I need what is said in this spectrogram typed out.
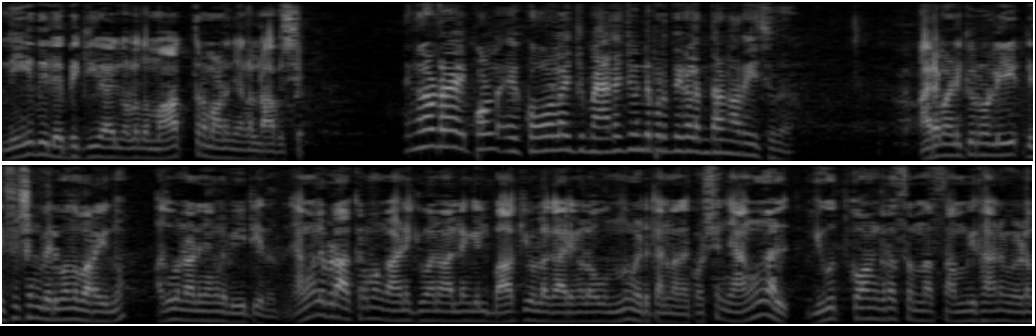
നീതി ലഭിക്കുക എന്നുള്ളത് മാത്രമാണ് ഞങ്ങളുടെ ആവശ്യം. നിങ്ങളുടെ ഇപ്പോൾ കോളേജ് മാനേജ്മെന്റ് പ്രതികൾ എന്താണ് അറിയിച്ചത്? അരമണിക്കൂറിനുള്ളിൽ ഡിസിഷൻ വരുമെന്ന് പറയുന്നു. അതുകൊണ്ടാണ് ഞങ്ങൾ വെയിറ്റ് ചെയ്യുന്നത്. ഞങ്ങൾ ഇവിടെ അക്രമം കാണിക്കുവാനോ അല്ലെങ്കിൽ ബാക്കിയുള്ള കാര്യങ്ങളോ ഒന്നും എടുക്കാൻ വന്നത്. പക്ഷെ ഞങ്ങൾ യൂത്ത് കോൺഗ്രസ് എന്ന സംവിധാനം ഇവിടെ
